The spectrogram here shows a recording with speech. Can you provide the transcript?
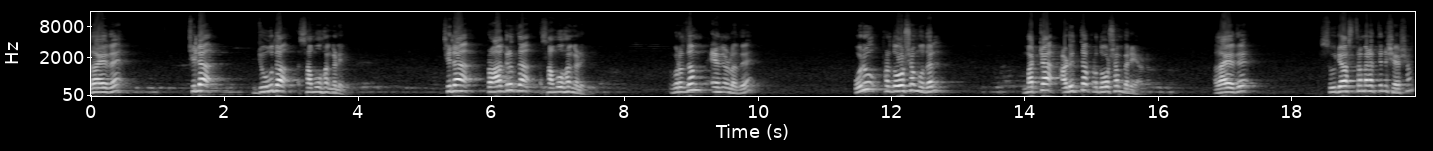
അതായത് ചില ജൂത സമൂഹങ്ങളിൽ ചില പ്രാകൃത സമൂഹങ്ങളിൽ വ്രതം എന്നുള്ളത് ഒരു പ്രദോഷം മുതൽ മറ്റ അടുത്ത പ്രദോഷം വരെയാണ്. അതായത് സൂര്യാസ്തമനത്തിന് ശേഷം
